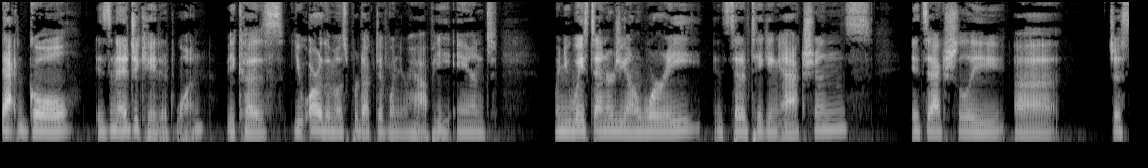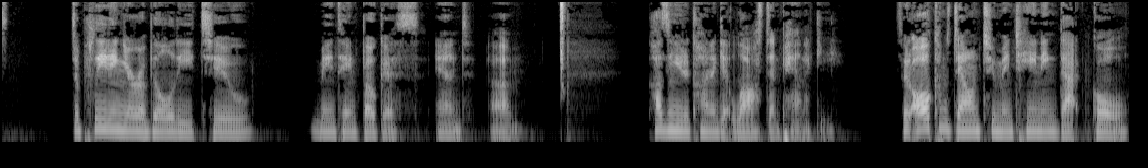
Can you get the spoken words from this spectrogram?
That goal is an educated one because you are the most productive when you're happy. And when you waste energy on worry instead of taking actions, it's actually uh, just depleting your ability to maintain focus and um, causing you to kind of get lost and panicky. So it all comes down to maintaining that goal.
